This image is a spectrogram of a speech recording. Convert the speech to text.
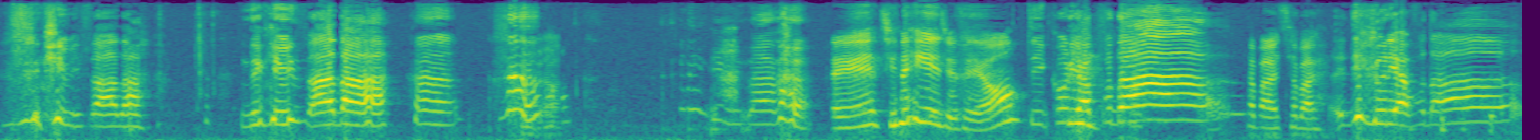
느낌이 싸다. 느낌이 싸다. 느 싸다. 네, 진행해주세요. 뒷골이 아프다. 제발, 제발. 뒷골이 아프다.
